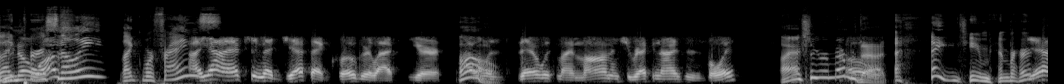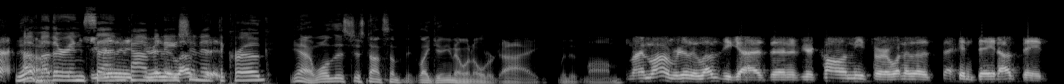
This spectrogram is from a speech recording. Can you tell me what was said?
Like you know us? personally? Like we're friends? Uh, yeah, I actually met Jeff at Kroger last year. Oh. I was there with my mom, and she recognized his voice. I actually remember Oh. that. Do you remember? Yeah. Yeah. A mother and She son really- she really combination at the it. Krog. Yeah, well, it's just not something like, you know, an older guy with his mom. My mom really loves you guys, and if you're calling me for one of those second date updates,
